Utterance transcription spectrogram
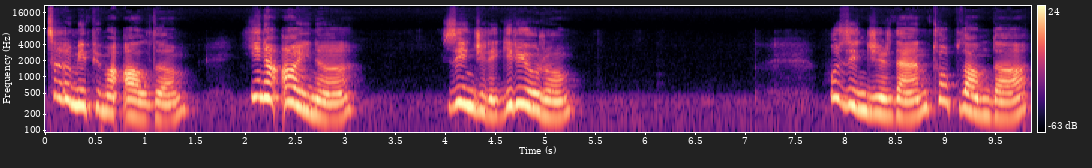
tığım ipimi aldım. Yine aynı zincire giriyorum. Bu zincirden toplamda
